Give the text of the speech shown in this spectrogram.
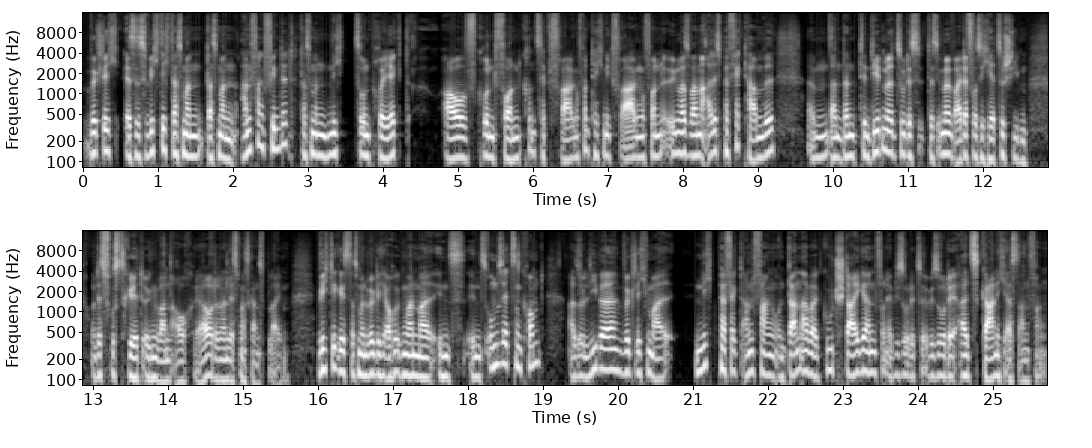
wirklich, es ist wichtig, dass man, dass man Anfang findet, dass man nicht so ein Projekt aufgrund von Konzeptfragen, von Technikfragen, von irgendwas, weil man alles perfekt haben will, ähm, dann, dann tendiert man dazu, das, das immer weiter vor sich herzuschieben. Und das frustriert irgendwann auch, ja, oder dann lässt man es ganz bleiben. Wichtig ist, dass man wirklich auch irgendwann mal ins, ins Umsetzen kommt. Also lieber wirklich mal nicht perfekt anfangen und dann aber gut steigern von Episode zu Episode, als gar nicht erst anfangen.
